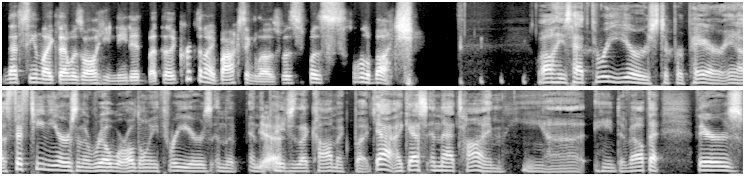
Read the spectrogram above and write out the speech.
and that seemed like that was all he needed, but the kryptonite boxing gloves was was a little much. Well, he's had three years to prepare. You know, 15 years in the real world, only three years in the in the Yeah. pages of that comic. But yeah, I guess in that time he uh, he developed that. There's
